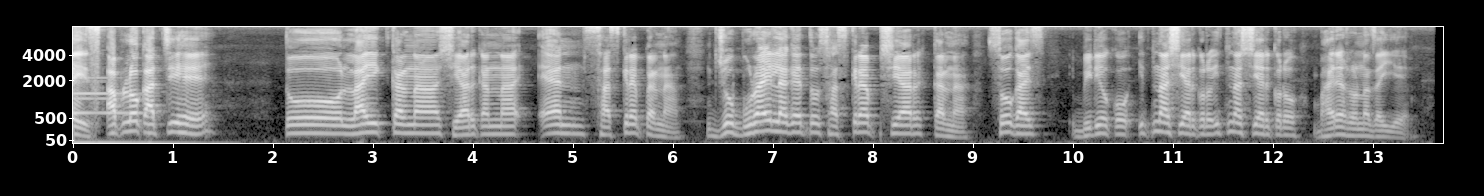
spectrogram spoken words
Guys आप लोग अच्छी है तो लाइक करना शेयर करना एंड सब्सक्राइब करना। जो बुराई लगे तो सब्सक्राइब शेयर करना। सो so गाइस वीडियो को इतना शेयर करो, इतना शेयर करो वायरल होना चाहिए।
